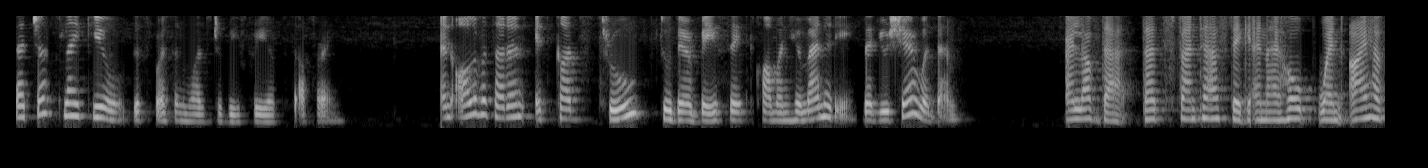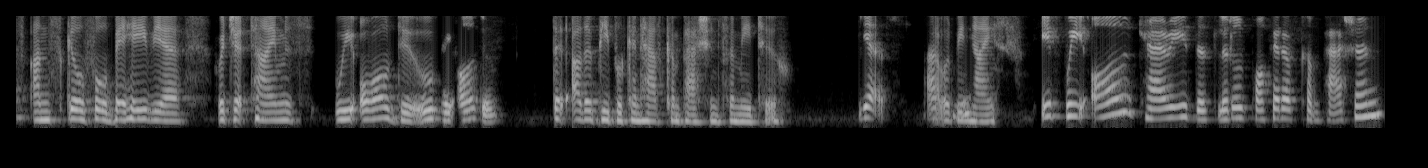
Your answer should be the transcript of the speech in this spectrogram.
that just like you, this person wants to be free of suffering. And all of a sudden, it cuts through to their basic common humanity that you share with them. I love that. That's fantastic. And I hope when I have unskillful behavior, which at times we all do, They all do. that other people can have compassion for me too. Yes. That would be nice. If we all carry this little pocket of compassion,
